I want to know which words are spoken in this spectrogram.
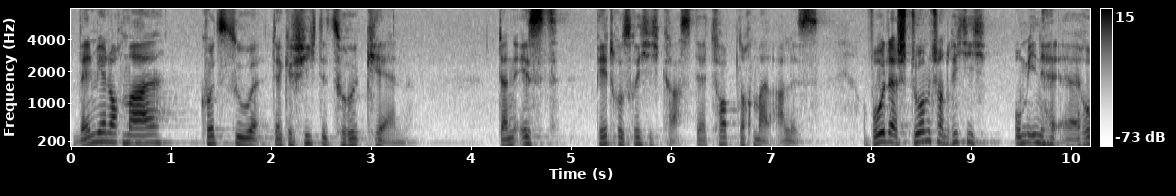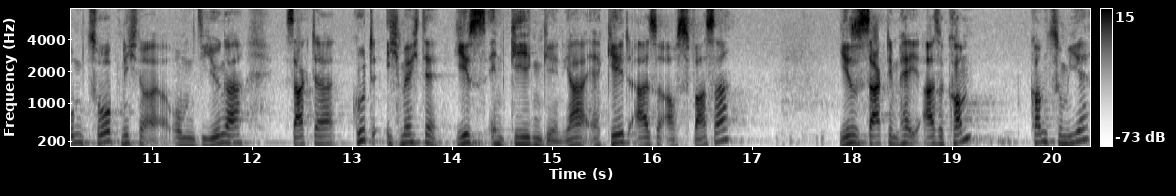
Wenn wir nochmal kurz zu der Geschichte zurückkehren, dann ist Petrus richtig krass, der toppt nochmal alles. Obwohl der Sturm schon richtig um ihn herum zog, nicht nur äh, um die Jünger, sagt er, gut, ich möchte Jesus entgegengehen. Ja, er geht also aufs Wasser. Jesus sagt ihm, hey, also komm, komm zu mir.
